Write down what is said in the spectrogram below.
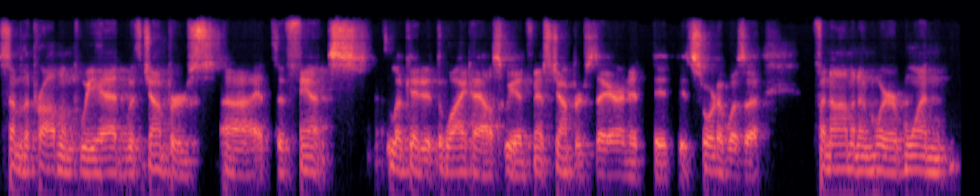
some of the problems we had with jumpers uh, at the fence located at the White House. We had fence jumpers there, and it, it, it, sort of was a phenomenon where one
